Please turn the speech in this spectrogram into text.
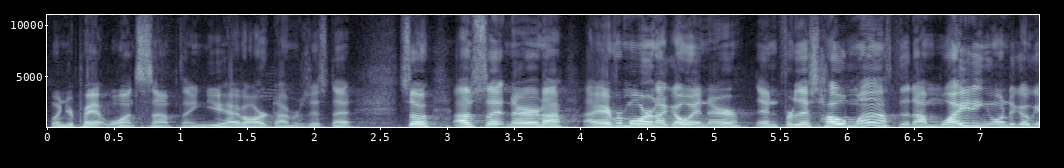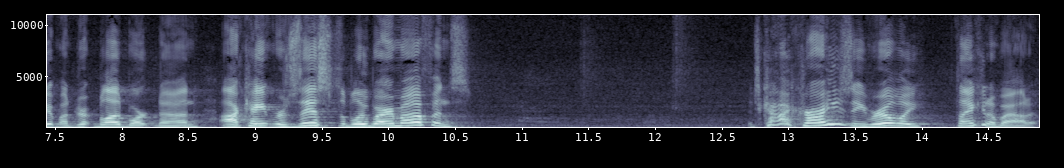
when your pet wants something, you have a hard time resisting that. So I was sitting there, and I every morning I go in there, and for this whole month that I'm waiting on to go get my blood work done, I can't resist the blueberry muffins. It's kind of crazy, really, thinking about it.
